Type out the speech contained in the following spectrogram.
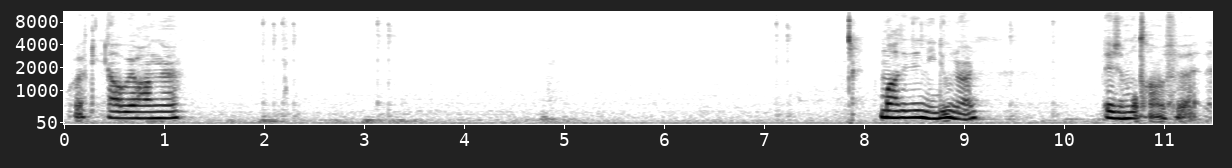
Hoe blijft hij nou weer hangen? Mag hij dit niet doen hoor. Deze mod gaan we verwijderen.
